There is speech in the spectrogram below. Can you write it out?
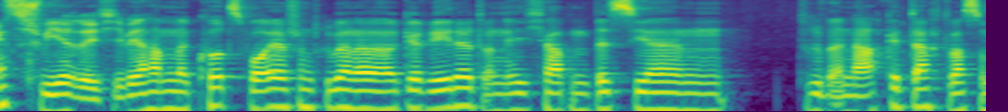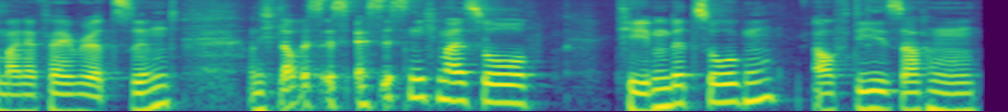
es ist schwierig. Wir haben kurz vorher schon drüber geredet und ich habe ein bisschen drüber nachgedacht, was so meine Favorites sind. Und ich glaube, es ist, es ist nicht mal so themenbezogen auf die Sachen,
